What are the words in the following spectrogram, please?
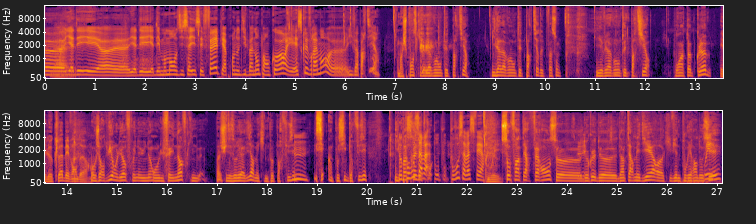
Euh, Ouais. Il y, a des, euh, il y, a des- il y a des moments où on se dit ça y est, c'est fait, puis après on nous dit bah non, pas encore. Et est-ce que vraiment euh, il va partir? Moi, je pense qu'il a la volonté de partir. Il a la volonté de partir de toute façon. Il avait la volonté de partir pour un top club. Et le club est vendeur. Aujourd'hui, on lui offre une, une- on lui fait une offre qui, ne- je suis désolé à dire, mais qui ne peut pas refuser. Hmm. C'est impossible de refuser. Il Donc pour vous, ça va, pour, vous, ça va se faire. Oui. Sauf interférence euh, de- de- d'intermédiaires euh, qui viennent pourrir un dossier.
